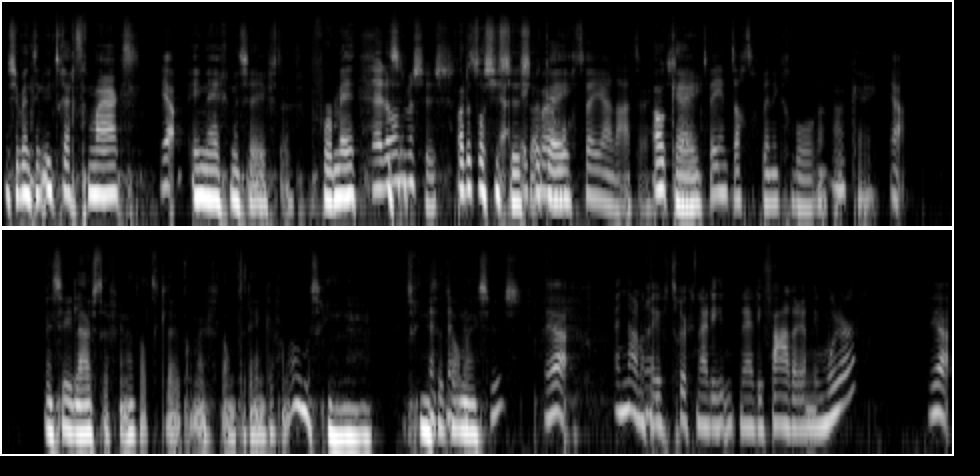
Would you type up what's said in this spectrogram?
Dus je bent in Utrecht gemaakt Ja. in 79. Voor me... Nee, dat Dus- was mijn zus. Oh, dat was je Ja, zus. ik Oké. eh, mocht twee jaar later. Oké. Dus, eh, in 82 ben ik geboren. Oké. Ja. Mensen die luisteren vinden het altijd leuk om even dan te denken van... oh, misschien, eh, misschien is het wel mijn zus. Ja, En nou nog Ja. even terug naar die, naar die vader en die moeder. ja.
